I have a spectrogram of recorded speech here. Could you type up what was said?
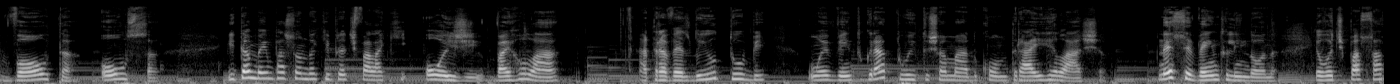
volta, ouça. E também passando aqui para te falar que hoje vai rolar através do YouTube um evento gratuito chamado Contrai e Relaxa. Nesse evento, lindona, eu vou te passar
